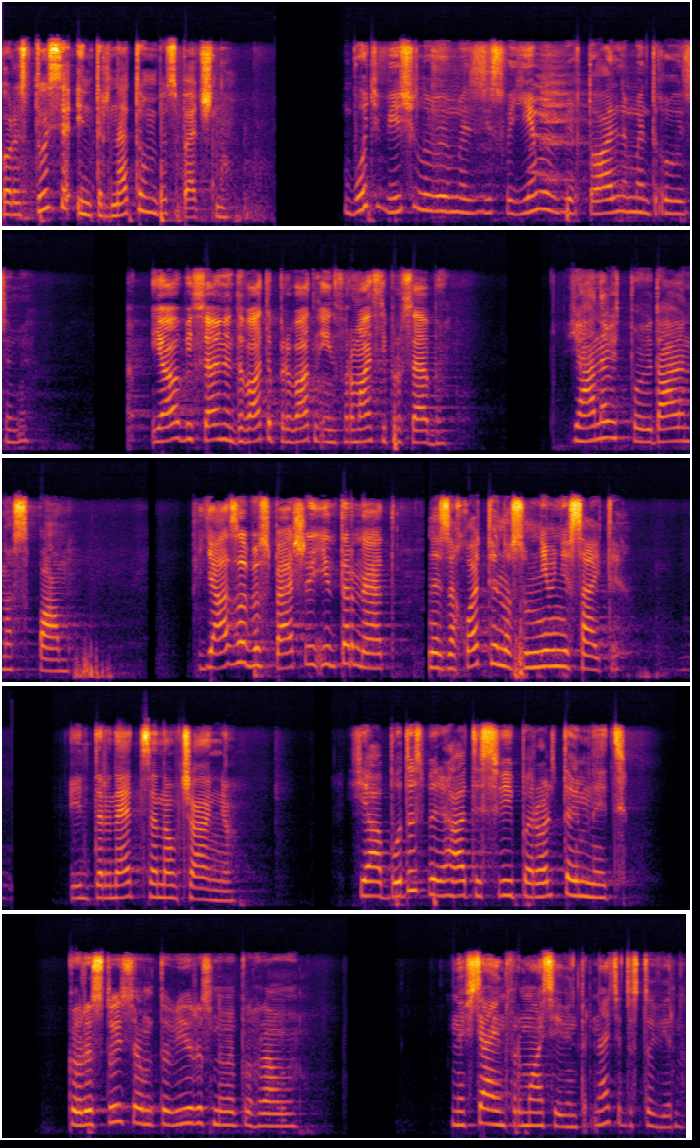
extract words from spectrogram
Користуйся інтернетом безпечно. Будь вічливими зі своїми віртуальними друзями. Я обіцяю не давати приватної інформації про себе. Я не відповідаю на спам. Я забезпечений інтернет. Не заходьте на сумнівні сайти. Інтернет це навчання. Я буду зберігати свій пароль таємниці. Користуйся антивірусними програмами. Не вся інформація в інтернеті достовірна.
